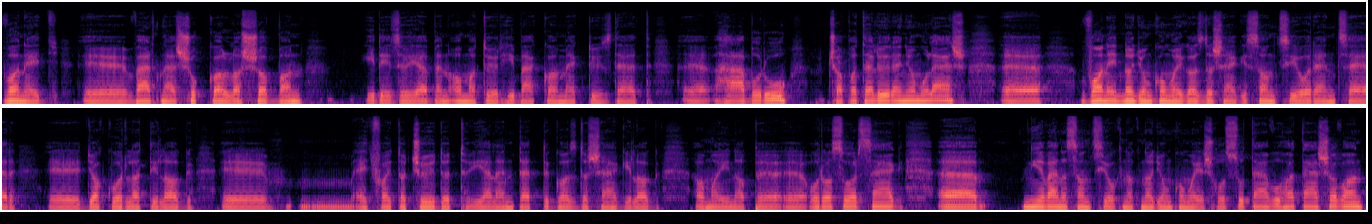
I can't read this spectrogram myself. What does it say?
van egy vártnál sokkal lassabban, idézőjelben amatőr hibákkal megtűzdelt e, háború, csapat előrenyomulás, e, van egy nagyon komoly gazdasági szankciórendszer, gyakorlatilag egyfajta csődöt jelentett gazdaságilag a mai nap Oroszország. Nyilván a szankcióknak nagyon komoly és hosszú távú hatása van.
